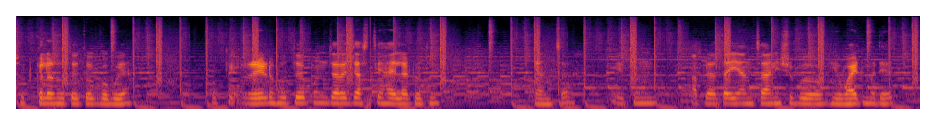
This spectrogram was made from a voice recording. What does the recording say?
सूट कलर होतो तो बघूया. ओके रेड होतो आहे पण जरा जास्ती हायलाईट होतो यांचा इथून आपल्याला आता यांचा आणि शुभ हे व्हाईटमध्ये आहेत.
